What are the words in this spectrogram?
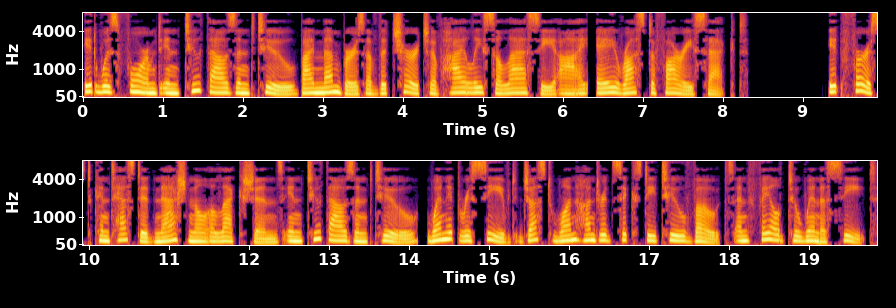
It was formed in 2002 by members of the Church of Haile Selassie I, a Rastafari sect. It first contested national elections in 2002, when it received just 162 votes and failed to win a seat.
